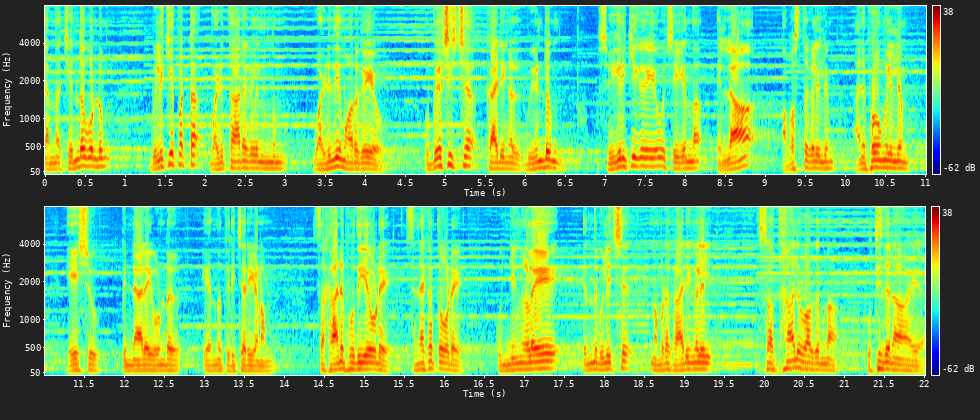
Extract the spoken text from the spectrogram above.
എന്ന ചിന്ത കൊണ്ടും വിളിക്കപ്പെട്ട വഴിത്താരകളിൽ നിന്നും വഴുതി മാറുകയോ ഉപേക്ഷിച്ച കാര്യങ്ങൾ വീണ്ടും സ്വീകരിക്കുകയോ ചെയ്യുന്ന എല്ലാ അവസ്ഥകളിലും അനുഭവങ്ങളിലും യേശു പിന്നാലെയുണ്ട് എന്ന് തിരിച്ചറിയണം. സഹാനുഭൂതിയോടെ സ്നേഹത്തോടെ കുഞ്ഞുങ്ങളെ എന്ന് വിളിച്ച് നമ്മുടെ കാര്യങ്ങളിൽ ശ്രദ്ധാലുവാകുന്ന ഉദ്ധിതനായ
